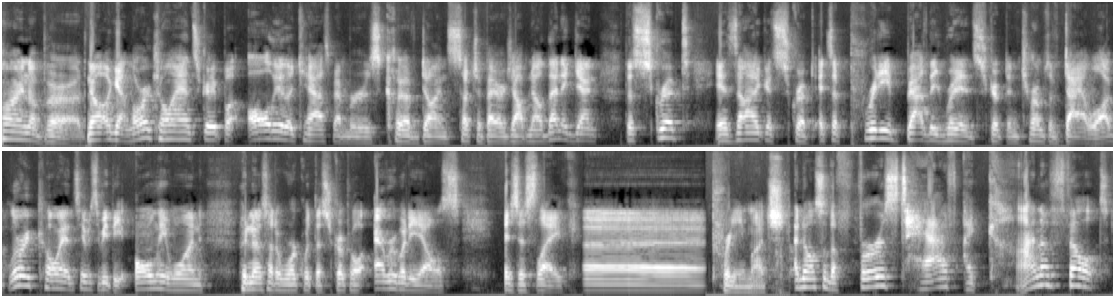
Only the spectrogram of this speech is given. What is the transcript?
kind of bad. Now again, Lauren Cohan's great, but all the other cast members could have done such a better job. Now then again, the script is not a good script. It's a pretty badly written script in terms of dialogue. Lauren Cohan seems to be the only one who knows how to work with the script while everybody else is just like, uh, pretty much. And also the first half, I kind of felt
